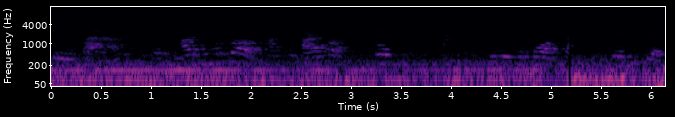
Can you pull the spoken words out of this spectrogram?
สี่สามเอาสมมติก็ทำสุดท้ายก็เป็นสี่บวกสามเป็นเจ็ด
